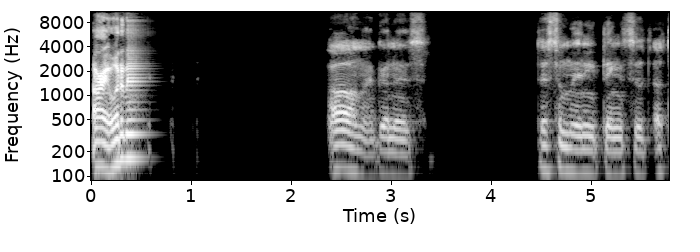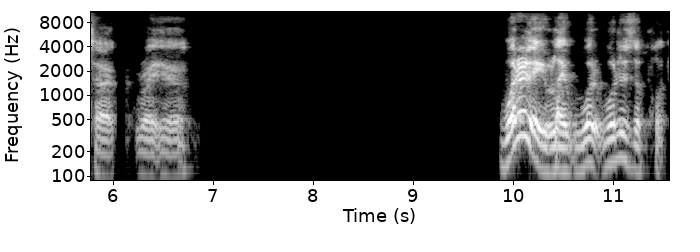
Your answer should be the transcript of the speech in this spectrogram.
All right. What about? Oh my goodness. There's too many things to attack right here. What are they like? What what is the point?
